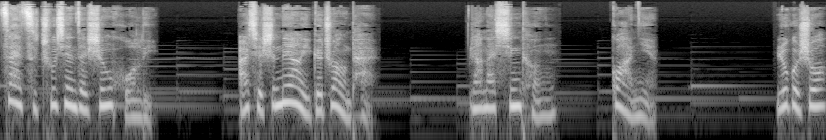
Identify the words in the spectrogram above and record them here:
再次出现在生活里，而且是那样一个状态，让他心疼、挂念。如果说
